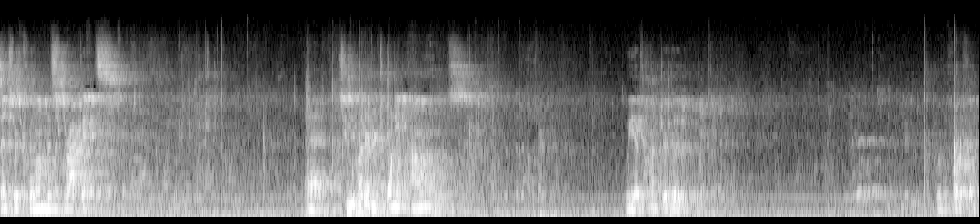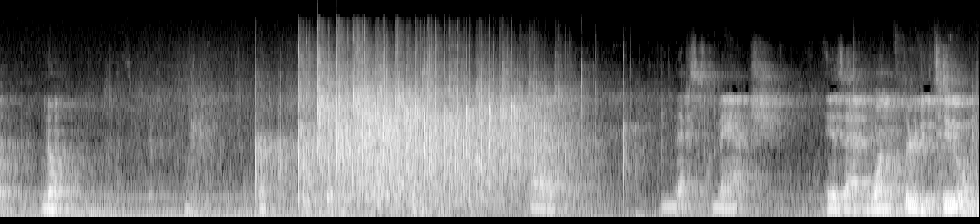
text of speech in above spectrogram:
Spencer Columbus Rockets. At 220 pounds, we have Hunter Hood. With a forfeit? No. Uh, next match is at 132.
